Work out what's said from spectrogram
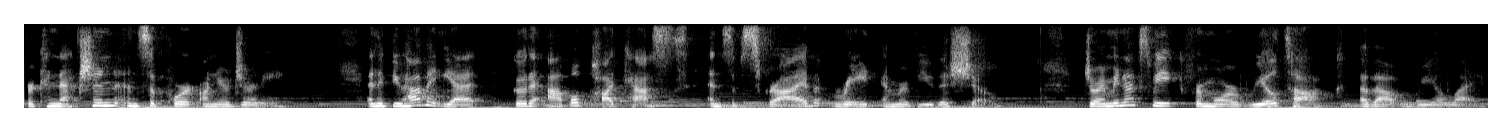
for connection and support on your journey. And if you haven't yet, go to Apple Podcasts and subscribe, rate, and review this show. Join me next week for more real talk about real life.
